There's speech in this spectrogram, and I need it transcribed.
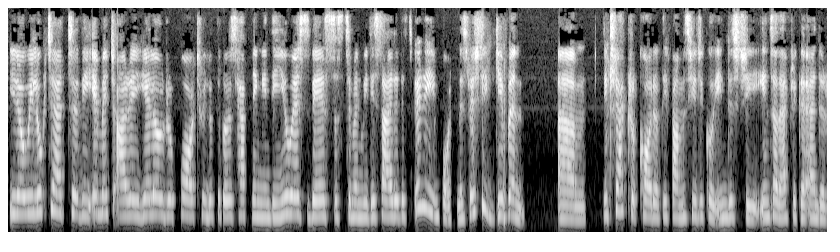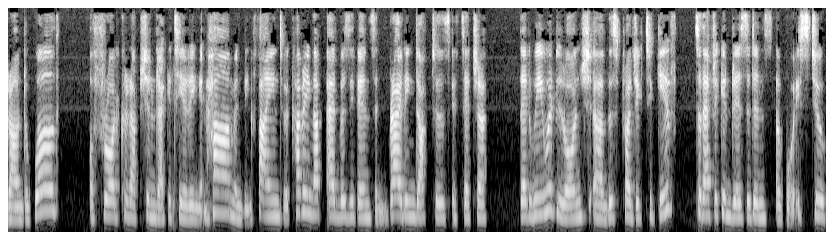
you know, we looked at uh, the MHRA yellow report. We looked at what was happening in the US VAERS system, and we decided it's very important, especially given um, the track record of the pharmaceutical industry in South Africa and around the world of fraud, corruption, racketeering, and harm, and being fined for covering up adverse events and bribing doctors, etc. That we would launch uh, this project to give South African residents a voice, to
